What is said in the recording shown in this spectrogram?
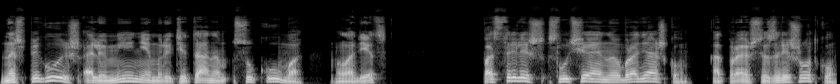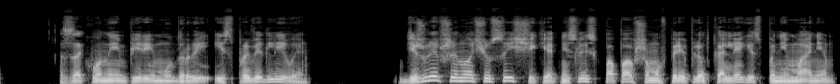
Нашпигуешь алюминием или титаном суккуба — молодец. Подстрелишь случайную бродяжку — отправишься за решетку. Законы империи мудры и справедливы. Дежурившие ночью сыщики отнеслись к попавшему в переплет коллеге с пониманием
